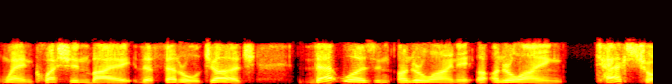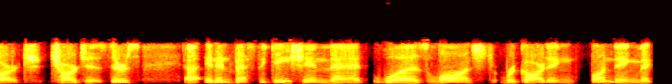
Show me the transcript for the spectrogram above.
when questioned by the federal judge, that was an underlying uh, underlying tax charge charges. There's uh, an investigation that was launched regarding funding that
